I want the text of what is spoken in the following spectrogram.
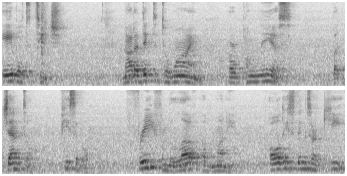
able to teach, not addicted to wine or pugnacious, but gentle, peaceable, free from the love of money. All these things are key.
